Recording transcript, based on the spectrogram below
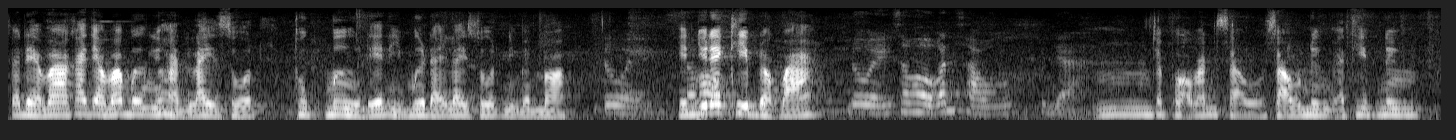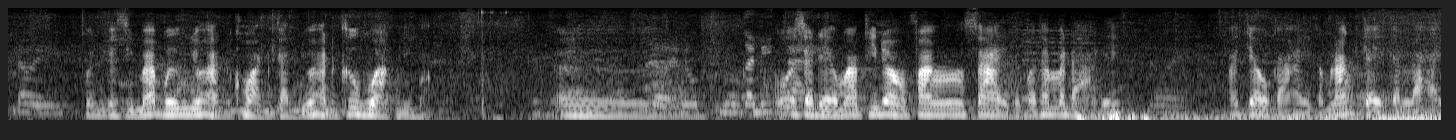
แสดงว่าเขาจะมาเบิ่งอยู่หั่นไลฟ์สดทุกมื้อเด้นี่มื้อใดไลฟ์สดนี่แม่นบ่โดยเห็นอยู่ในคลิปดอกวะโดยเฉพาะวันเสาร์คุณยายอืมเฉพาะวันเสาร์เสาร์หนึ่งอาทิตย์หนึงโดยเพิ่นก็สิมาเบิ่งอยู่หั่นขอนกันอยู่หั่นคือหวกนี่บ่เออ โดยลูกลูกก็ดีใจโอ้แสดงว่าพี่น้องฟังสายก็บ่ธรรมดาเด้โดย พระเจ้าก็ให้กำลังใจกันหลาย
